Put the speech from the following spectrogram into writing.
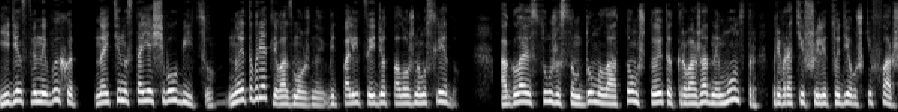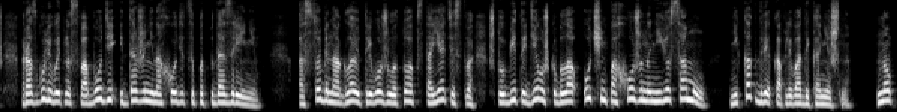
Единственный выход — найти настоящего убийцу, но это вряд ли возможно, ведь полиция идет по ложному следу. Аглая с ужасом думала о том, что этот кровожадный монстр, превративший лицо девушки в фарш, разгуливает на свободе и даже не находится под подозрением. Особенно Аглаю тревожило то обстоятельство, что убитая девушка была очень похожа на нее саму. Не как две капли воды, конечно, но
